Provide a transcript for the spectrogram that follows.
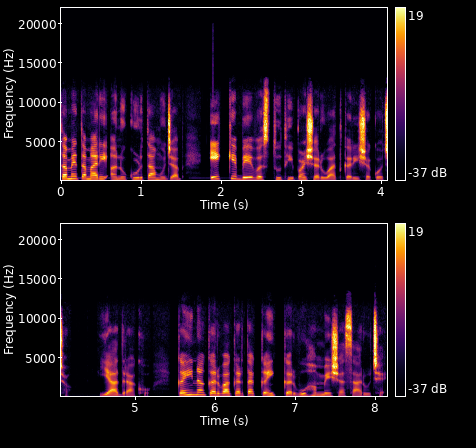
તમે તમારી અનુકૂળતા મુજબ એક કે બે વસ્તુથી પણ શરૂઆત કરી શકો છો. યાદ રાખો, કંઈ ન કરવા કરતાં કંઈક કરવું હંમેશા સારું છે.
